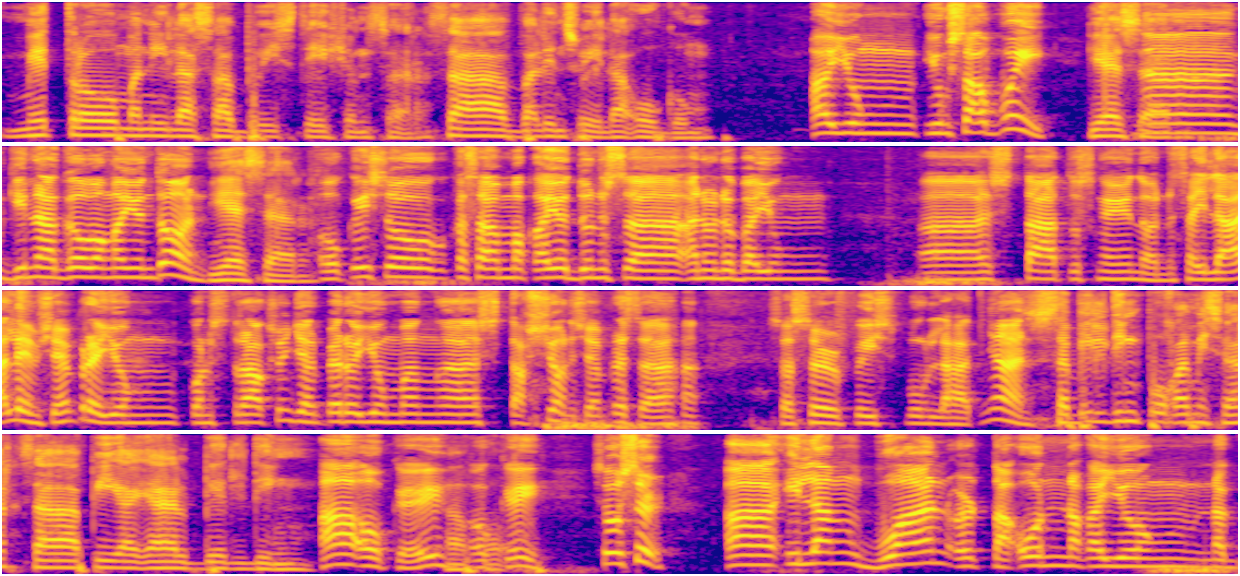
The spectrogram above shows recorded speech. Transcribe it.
Metro Manila Subway Station sir, sa Valenzuela, Ugong. Ah, yung, yung subway Yes sir. na ginagawa ngayon doon. Yes sir. Okay, so kasama kayo dun sa ano na ba yung ah, status ngayon nun? Sa ilalim, syempre yung construction diyan, pero yung mga stasyon, syempre sa sa surface pong lahat niyan. Sa building po kami sir, sa PIL building. Ah, okay. Apo. Okay. So sir, ah, ilang buwan or taon na kayong nag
